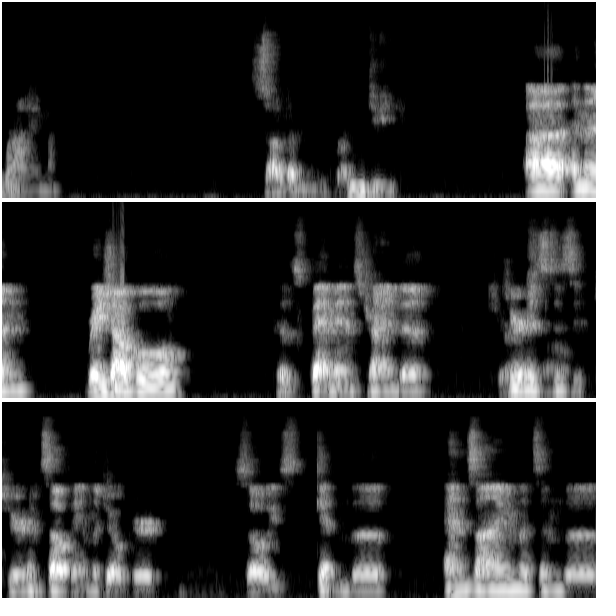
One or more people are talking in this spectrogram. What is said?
Rhyme. Solomon Grundy. Uh, and then Ra's al Ghul, because Batman's trying to cure his himself. disease, cure himself and the Joker. So he's getting the enzyme that's in the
